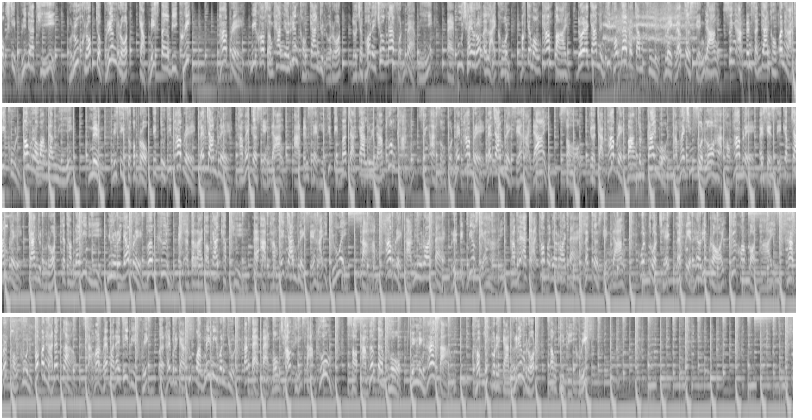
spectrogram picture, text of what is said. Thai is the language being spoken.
60 วินาที รู้ครบจบเรื่องรถกับมิสเตอร์บีควิกผ้าเบรกมีความสำคัญในเรื่องของการหยุดรถ โดยเฉพาะในช่วงหน้าฝนแบบนี้ แต่ผู้ใช้รถหลาย ๆ คนมักจะมองข้ามไป โดยอาการหนึ่งที่พบได้ประจำคือเบรกแล้วเกิดเสียงดัง ซึ่งอาจเป็นสัญญาณของปัญหาที่คุณต้องระวังดังนี้ 1. มีสิ่งสกปรกติดอยู่ที่ผ้าเบรก และจานเบรกทำให้เกิดเสียงดัง อาจเป็นเศษหินที่ติดมาจากการลุยน้ำท่วมขัง ซึ่งอาจส่งผลให้ผ้าเบรกและจานเบรกเสียหายได้ 2. เกิดจากผ้าเบรกบางจนใกล้หมดทำให้ชิ้นส่วนโลหะของผ้าเบรกไปเสียดสีกับจานเบรก การหยุดรถจะทำได้ไม่ดี มีระยะเบรกเพิ่มขึ้น เป็นอันตรายต่อการขับขี่ และอาจทำให้จานเบรกเสียหายอีกด้วย 3. ผ้าเบรกอาจมีรอยแตกหรือบิดเบี้ยวเสียหายทำให้อากาศเข้าไปในรอยแตกและเกิดเสียงดัง ควรตรวจเช็ค และเปลี่ยนให้เรียบร้อย เพื่อความปลอดภัย หากรถของคุณพบปัญหาดังกล่าว สามารถแวะมาได้ที่ B Quick เปิดให้บริการทุกวันไม่มีวันหยุดตั้งแต่ 8 โมงเช้าถึง 3 ทุ่ม สอบถามเพิ่มเติมโทร 1153 ครบทุกบริการเรื่องรถ ต้องที่ b ีควิก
